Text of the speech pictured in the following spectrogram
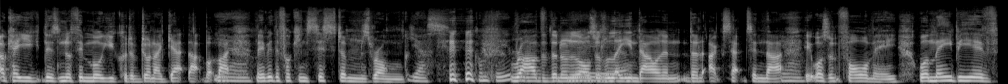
okay, you, there's nothing more you could have done. I get that, but like Yeah. maybe the fucking system's wrong. Yes, completely. Rather than us Yeah, all just yeah, yeah. laying down and then accepting that Yeah. it wasn't for me. Well, maybe if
